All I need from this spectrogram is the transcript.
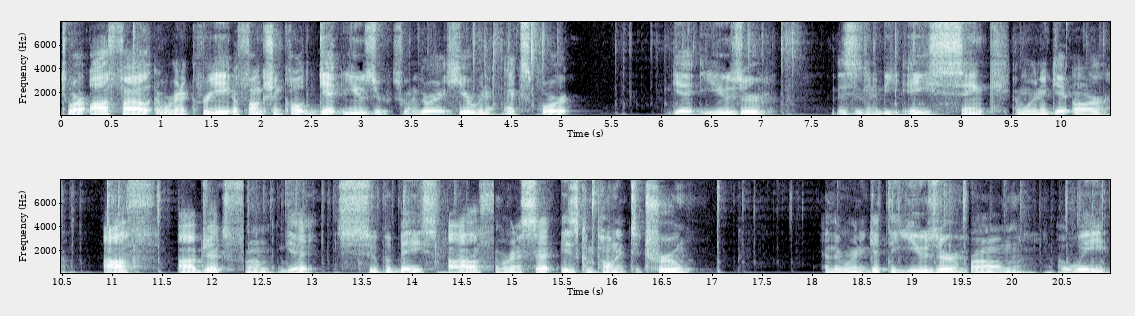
to our auth file and we're going to create a function called get user. So we're going to go right here. We're going to export get user. This is going to be async and we're going to get our auth object from get supabase auth and we're going to set is component to true. And then we're going to get the user from await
